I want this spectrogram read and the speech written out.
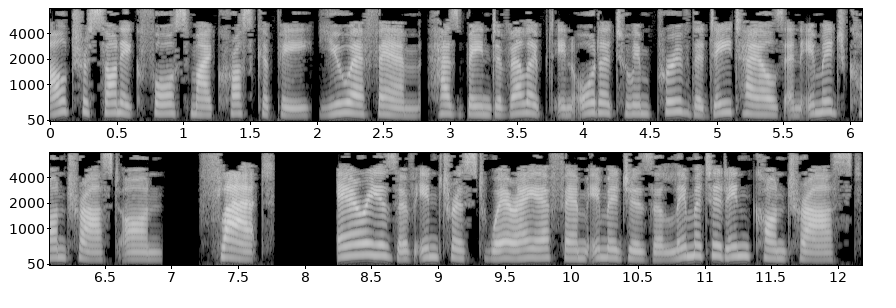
Ultrasonic force microscopy (UFM) has been developed in order to improve the details and image contrast on flat areas of interest where AFM images are limited in contrast.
